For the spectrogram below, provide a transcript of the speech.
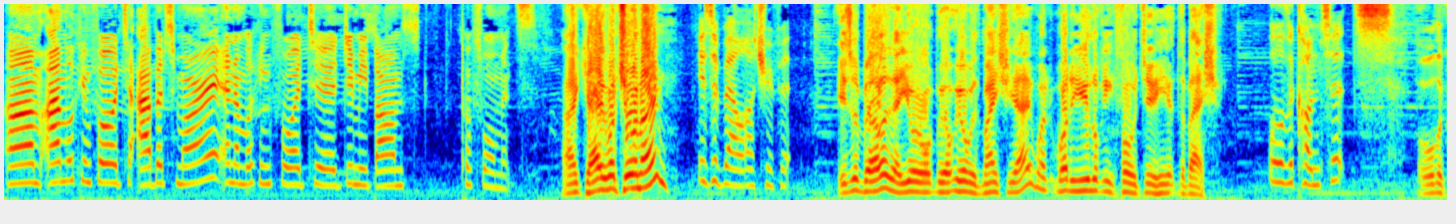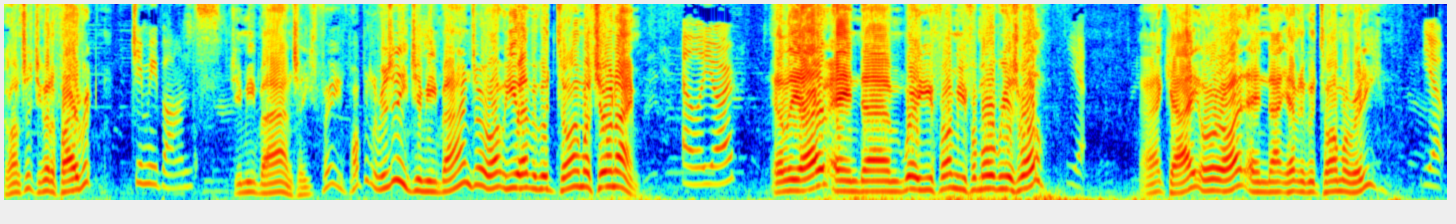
Um, I'm looking forward to ABBA tomorrow, and I'm looking forward to Jimmy Barnes' performance. Okay, what's your name? Isabella Trippett. Isabella. Now you're you're with Maceo. What what are you looking forward to here at the Bash? All the concerts. All the concerts. You got a favourite? Jimmy Barnes. Jimmy Barnes. He's very popular, isn't he, Jimmy Barnes? All right. Well, you have a good time. What's your name? Elio. Elio. And um, where are you from? You're from Albury as well? Yep. Okay. All right. And uh, you having a good time already? Yep.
